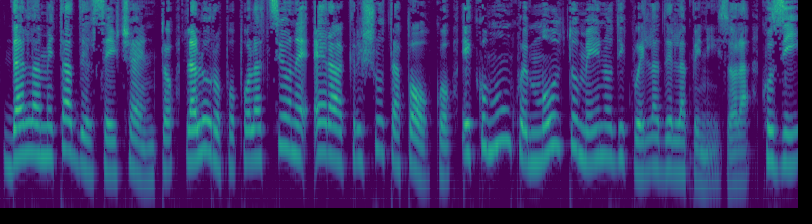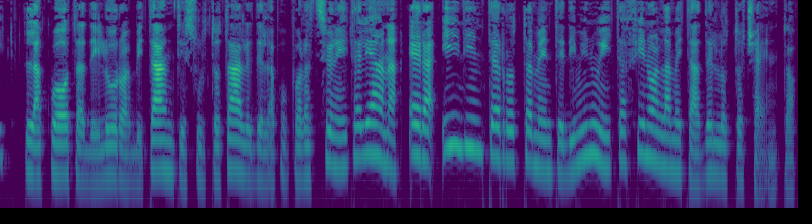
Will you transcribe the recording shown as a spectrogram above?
Dalla metà del Seicento la loro popolazione era cresciuta poco e comunque molto meno di quella della penisola. Così la quota dei loro abitanti sul totale della popolazione italiana era ininterrottamente diminuita fino alla metà dell'Ottocento.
